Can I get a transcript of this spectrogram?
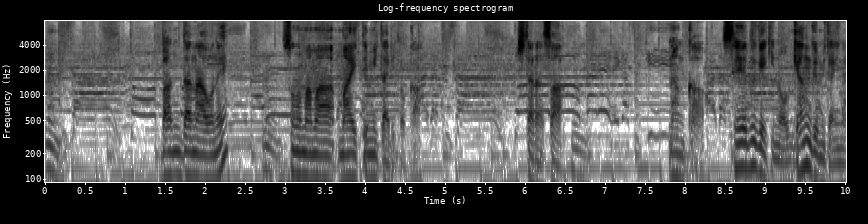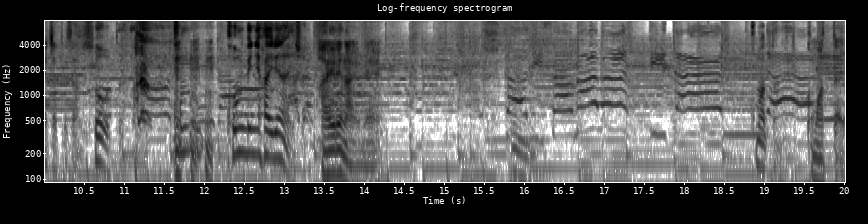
うん。バンダナをねうん。そのまま巻いてみたりとか。したらさなんか西部劇のギャングみたいになっちゃってさ。そう。だね コンビニ入れないでしょ、入れないね。うん、困ったね。困ったよ。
